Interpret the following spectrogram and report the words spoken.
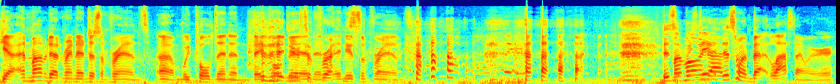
Yeah, and mom and dad ran into some friends. Um, we pulled in and they They pulled knew in some and friends. they knew some friends. This My mom and dad- this one back last time we were here.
